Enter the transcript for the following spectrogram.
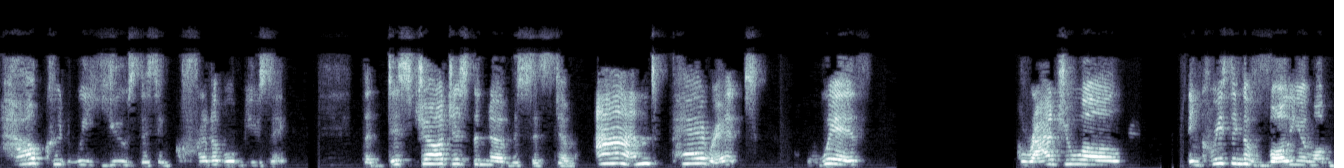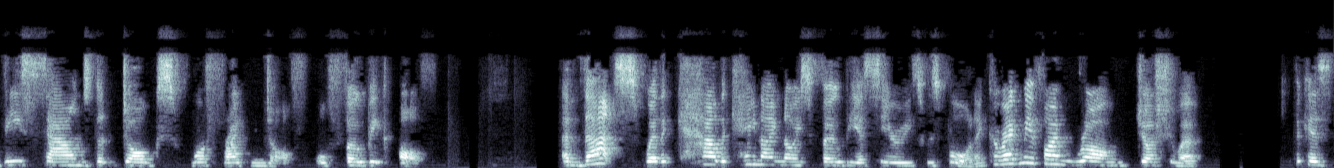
How could we use this incredible music that discharges the nervous system and pair it with gradual increasing the volume of these sounds that dogs were frightened of or phobic of. And that's where the how the canine noise phobia series was born. And correct me if I'm wrong, Joshua, because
